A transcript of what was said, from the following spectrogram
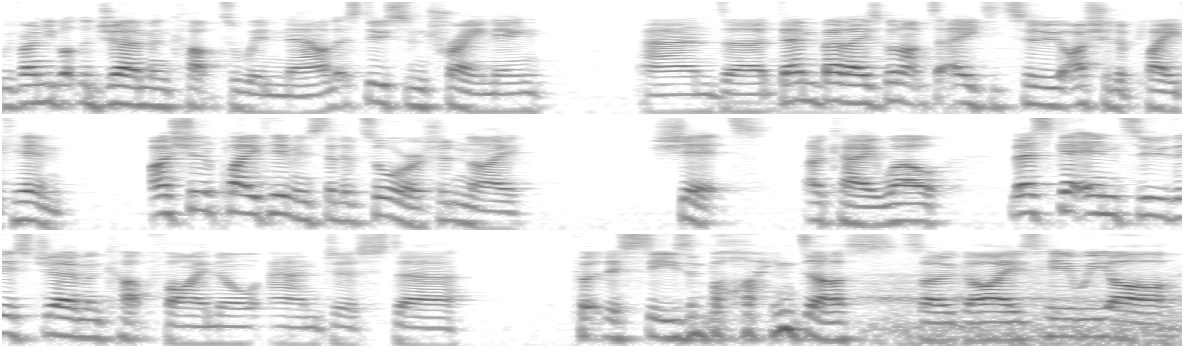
We've only got the German Cup to win now. Let's do some training. And uh, Dembele's gone up to 82. I should have played him. I should have played him instead of Tora, shouldn't I? Shit. Okay, well let's get into this German Cup final and just uh, put this season behind us. So guys, here we are.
